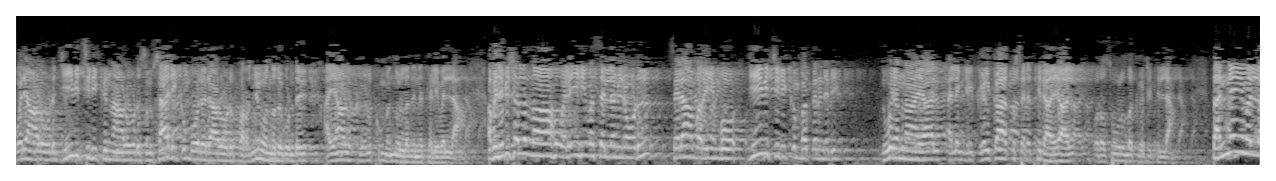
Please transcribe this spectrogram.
ഒരാളോട് ജീവിച്ചിരിക്കുന്ന ആളോട് സംസാരിക്കുമ്പോൾ ഒരാളോട് പറഞ്ഞു വന്നതുകൊണ്ട് അയാൾ കേൾക്കുമെന്നുള്ളതിന് തെളിവല്ല. അപ്പൊ നബി സല്ലല്ലാഹു അലൈഹി വസല്ലമിനോട് സലാം പറയുമ്പോൾ ജീവിച്ചിരിക്കുമ്പോ തന്നെ നബി ദൂരന്നായാൽ അല്ലെങ്കിൽ കേൾക്കാത്ത സ്ഥലത്തിലായാൽ റസൂലുള്ള കേട്ടിട്ടില്ല. തന്നെയുമല്ല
